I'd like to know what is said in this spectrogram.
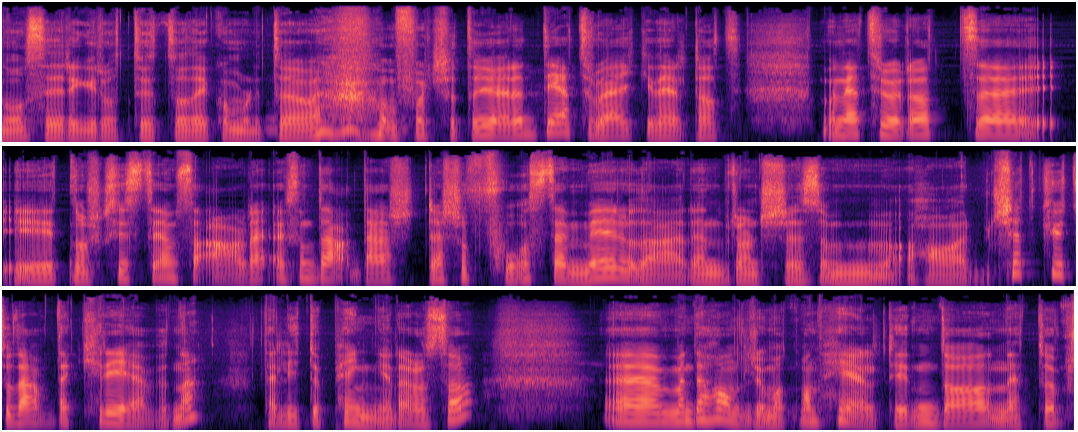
nå ser det grått ut. og det kommer det til å fortsette å gjøre. Det tror jeg ikke i det hele tatt. Men jeg tror at eh, i et norsk system så er det, det, er, det er så få stemmer, og det er en bransje som har budsjettkutt, og det er, det er krevende. Det er lite penger der også. Eh, men det handler om at man hele tiden da nettopp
